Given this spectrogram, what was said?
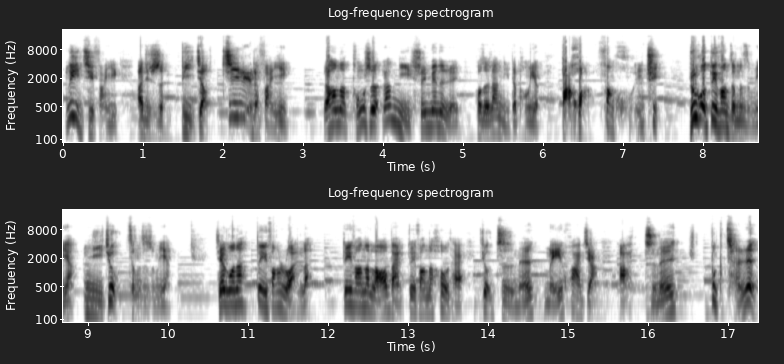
立即反应，而且是比较激烈的反应。然后呢，同时让你身边的人或者让你的朋友把话放回去。如果对方怎么怎么样，你就怎么怎么样。结果呢，对方软了，对方的老板、对方的后台就只能没话讲啊，只能不承认，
